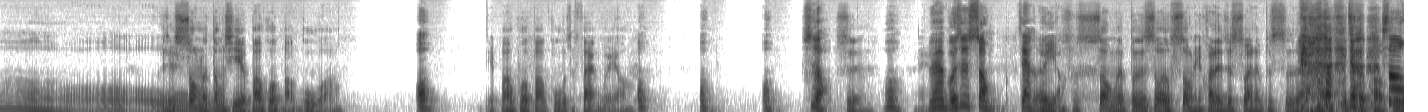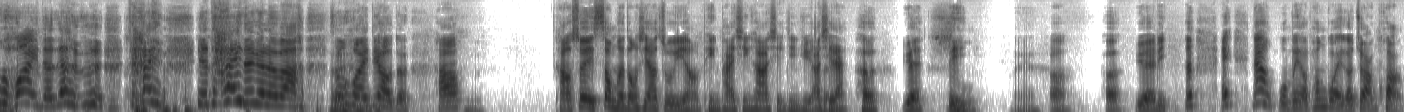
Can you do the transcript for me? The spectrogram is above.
哦，而且送的东西也包括保固哦，哦也包括保固的范围哦，哦，哦，哦是哦是哦，原来不是送这样而已哦。送了不是说送你坏了就算了，不是啊，送。坏的这样子，太也太那个了吧？送坏掉的，好好，所以送的东西要注意哦，品牌型号要写进去，要写在合约里。嗯，合约里。那哎，那我们有碰过一个状况，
